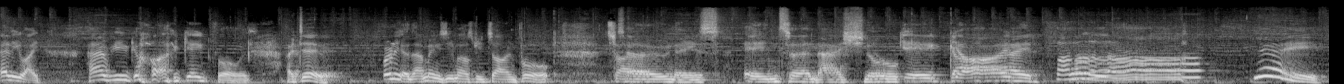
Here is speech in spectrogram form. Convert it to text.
Anyway, have you got a gig for us? I do. Brilliant. That means it must be time for Tony's International Gig Guide. La la la la. Yay!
